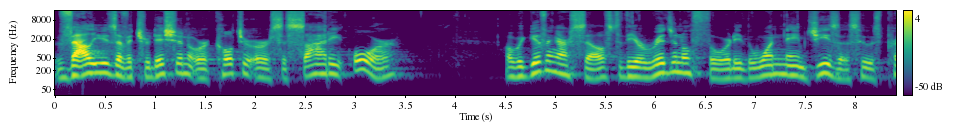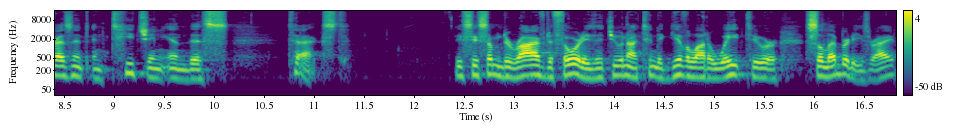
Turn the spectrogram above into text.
values of a tradition or a culture or a society? Or are we giving ourselves to the original authority, the one named Jesus, who is present and teaching in this text? You see, some derived authorities that you and I tend to give a lot of weight to are celebrities, right?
